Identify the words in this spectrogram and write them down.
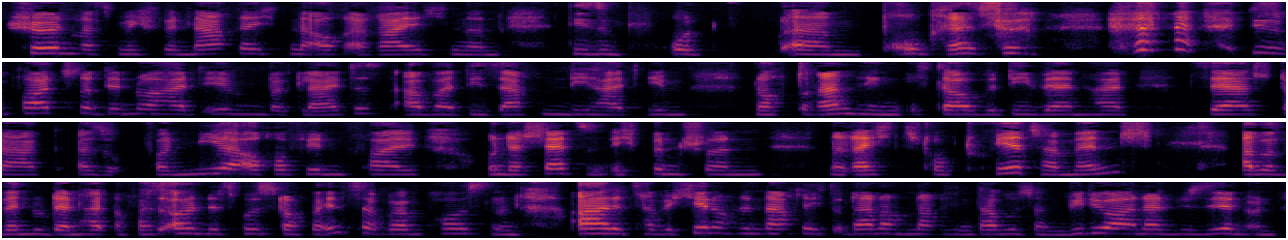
schön, was mich für Nachrichten auch erreichen und diesen Pro ähm, Progress, diesen Fortschritt, den du halt eben begleitest, aber die Sachen, die halt eben noch dranhängen, ich glaube, die werden halt sehr stark, also von mir auch auf jeden Fall unterschätzt. Und ich bin schon ein recht strukturierter Mensch. Aber wenn du dann halt noch was, oh, jetzt muss ich noch bei Instagram posten und ah, jetzt habe ich hier noch eine Nachricht und da noch eine Nachricht und da muss ich ein Video analysieren und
